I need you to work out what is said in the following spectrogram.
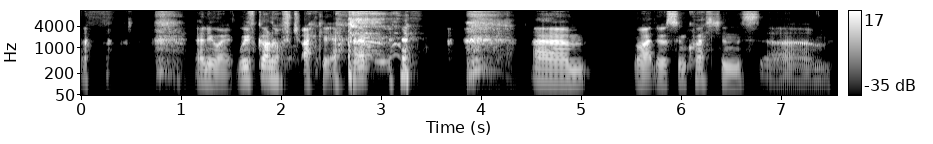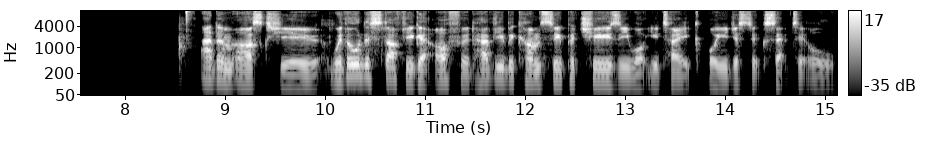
anyway, we've gone off track here. um, right, there were some questions. Um, Adam asks you, with all this stuff you get offered, have you become super choosy what you take, or you just accept it all?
